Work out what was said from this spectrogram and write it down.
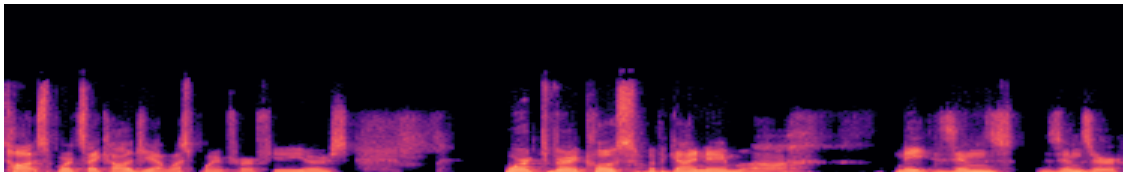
taught sports psychology at West Point for a few years. Worked very close with a guy named uh, Nate Zins, Zinsser,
